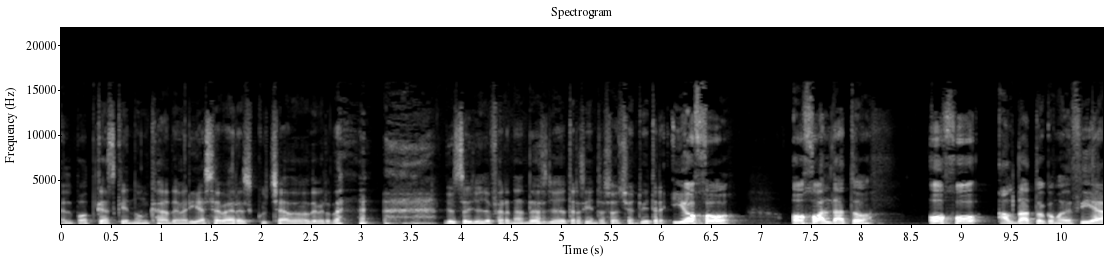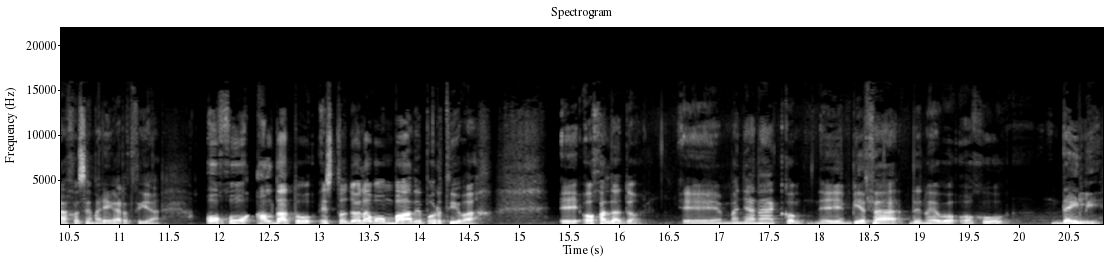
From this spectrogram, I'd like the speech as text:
el podcast que nunca deberías haber escuchado, de verdad. Yo soy Yoyo Fernández, Yoyo308 en Twitter. Y ojo, ojo al dato, ojo al dato, como decía José María García. Ojo al dato, estalló la bomba deportiva. Eh, ojo al dato. Eh, mañana eh, empieza de nuevo Ojo Daily.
